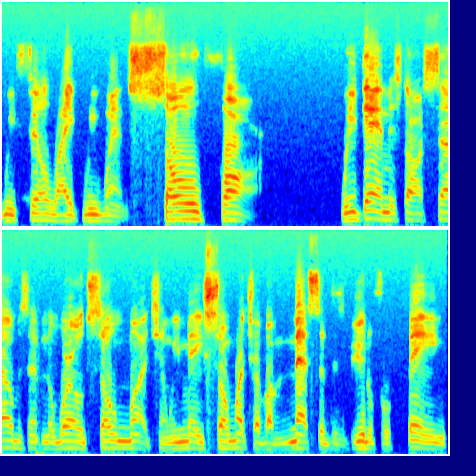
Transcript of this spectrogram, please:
we feel like we went so far. We damaged ourselves and the world so much, and we made so much of a mess of this beautiful thing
